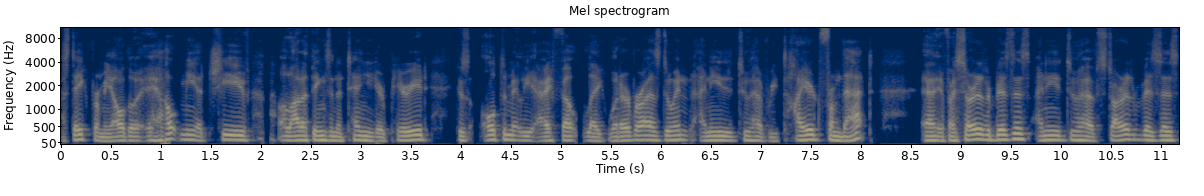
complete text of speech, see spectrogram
mistake for me although it helped me achieve a lot of things in a 10 year period because ultimately i felt like whatever i was doing i needed to have retired from that and if I started a business, I needed to have started a business,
